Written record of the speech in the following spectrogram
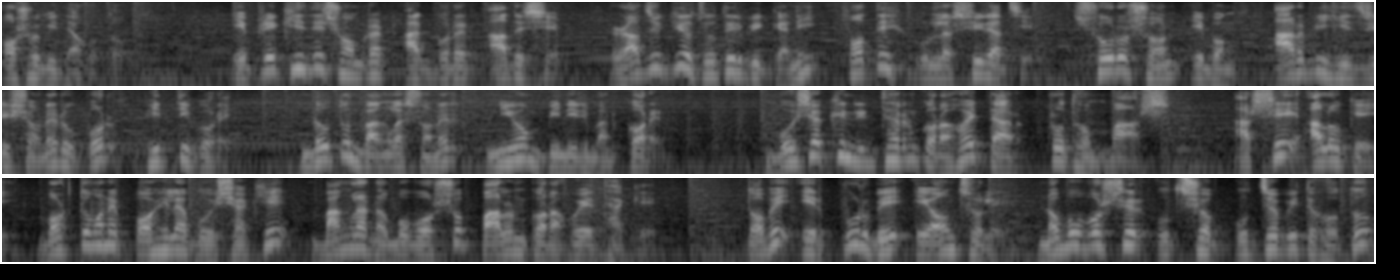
অসুবিধা হতো। এ প্রেক্ষিতে সম্রাট আকবরের আদেশে রাজকীয় জ্যোতির্বিজ্ঞানী ফতেহ উল্লাহ সিরাজি ষোড়শন এবং আরবি হিজরি সনের উপর ভিত্তি করে নতুন বাংলা সনের নিয়ম বিনির্মাণ করেন। বৈশাখে নির্ধারণ করা হয় তার প্রথম মাস। আর সেই আলোকেই বর্তমানে পহেলা বৈশাখে বাংলা নববর্ষ পালন করা হয়ে থাকে। তবে এর পূর্বে এ অঞ্চলে নববর্ষের উৎসব উদযাপিত হতো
